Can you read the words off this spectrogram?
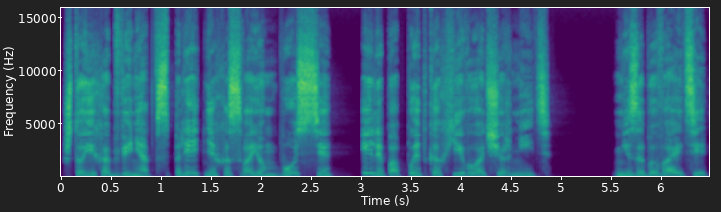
что их обвинят в сплетнях о своем боссе или попытках его очернить. Не забывайте,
